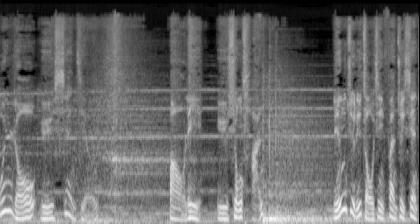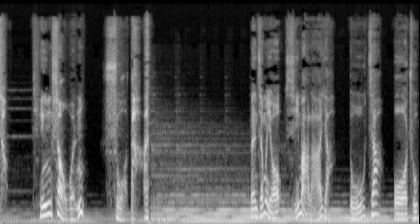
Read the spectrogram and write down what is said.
温柔与陷阱，暴力与凶残，零距离走进犯罪现场，听上文说大案。本节目由喜马拉雅独家播出。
